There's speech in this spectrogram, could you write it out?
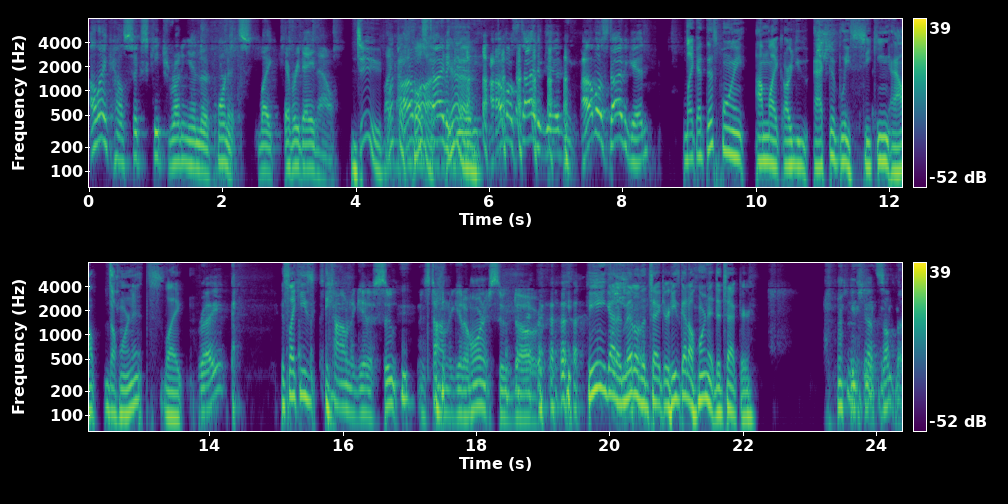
I like how six keeps running into Hornets like every day now. dude, Like what the I almost fuck? died Yeah. again. I almost died again. I almost died again. Like at this point, I'm like, are you actively seeking out the Hornets? Like, Right? It's like he's It's time to get a suit. It's time to get a hornet suit, dog. he ain't got a metal detector. He's got a hornet detector. He's got something.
